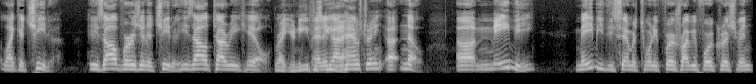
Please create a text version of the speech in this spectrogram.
like a cheetah. He's out version of cheetah. He's out Tyreek Hill. Right, your need for and speed. he got a hamstring? Uh, no. Uh, maybe, maybe December 21st, right before Christmas,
